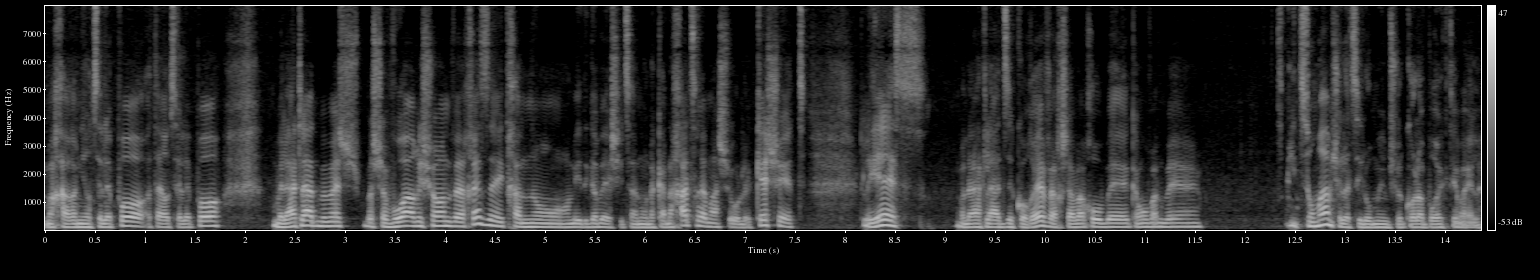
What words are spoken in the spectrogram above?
מחר אני יוצא לפה, אתה יוצא לפה, ולאט לאט במש, בשבוע הראשון ואחרי זה התחלנו להתגבש, יצאנו לכאן 11 משהו, לקשת, ל-yes, ולאט לאט זה קורה, ועכשיו אנחנו ב, כמובן בעיצומם של הצילומים של כל הפרויקטים האלה.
